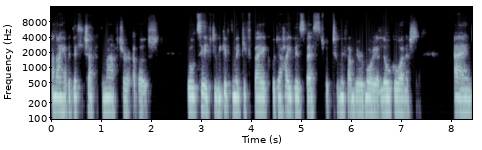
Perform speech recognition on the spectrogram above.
And I have a little chat with them after about road safety. We give them a gift bag with a high vis vest with Twomey Family Memorial logo on it. And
